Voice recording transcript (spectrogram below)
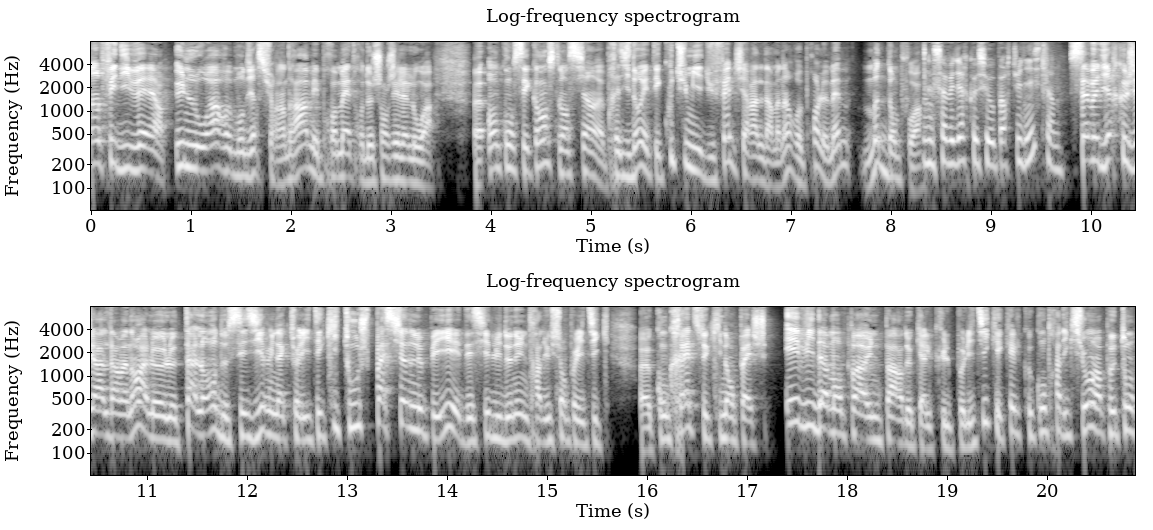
un fait divers, une loi, rebondir sur un drame et promettre de changer la loi. Euh, en conséquence, l'ancien président était coutumier du fait. Gérald Darmanin reprend le même mode d'emploi. Ça veut dire que c'est opportuniste Ça veut dire que Gérald Darmanin a le, le talent de saisir une actualité qui touche, passionne le pays et d'essayer de lui donner une traduction politique euh, concrète, ce qui n'empêche évidemment pas une part de calcul politique et quelques contradictions. Un peut-on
